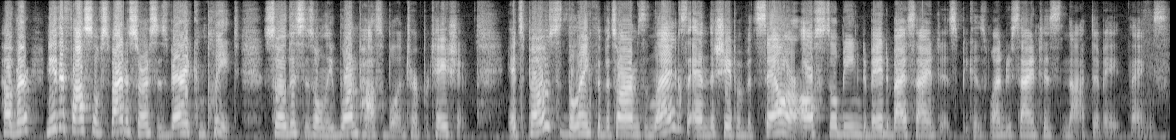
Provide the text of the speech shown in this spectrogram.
However, neither fossil of Spinosaurus is very complete, so this is only one possible interpretation. Its pose, the length of its arms and legs, and the shape of its sail are all still being debated by scientists, because when do scientists not debate things?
